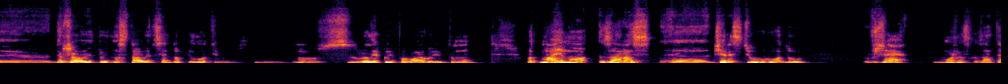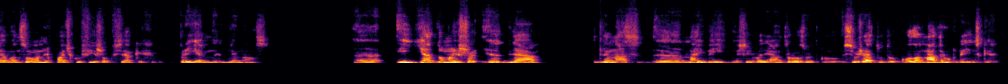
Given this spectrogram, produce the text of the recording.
е, держава відповідно ставиться до пілотів ну, з великою повагою. Тому от маємо зараз е, через цю угоду вже можна сказати авансованих пачку фішок всяких приємних для нас. Е, і я думаю, що е, для для нас е, найвигідніший варіант розвитку сюжету довкола надр українських.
